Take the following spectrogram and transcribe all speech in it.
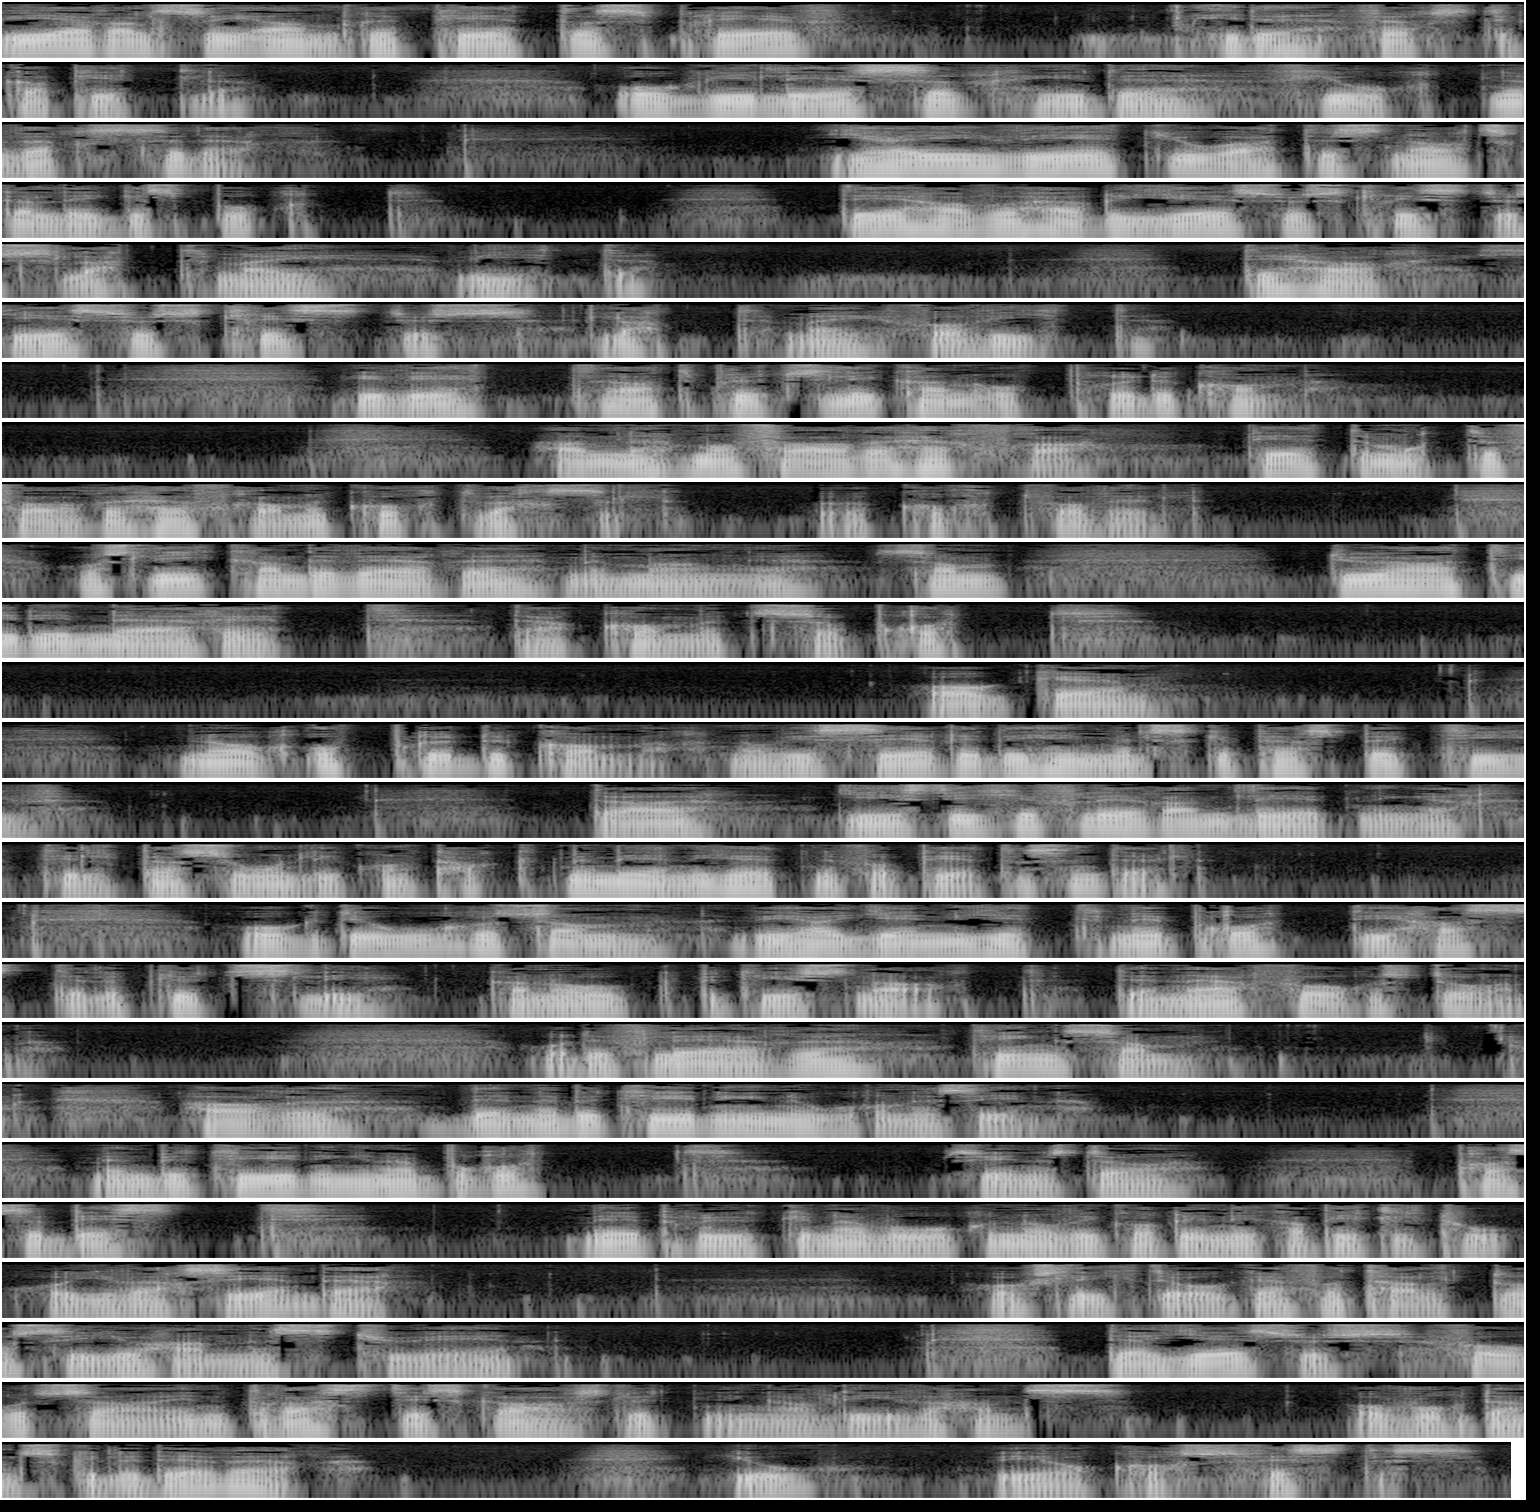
Vi er altså i andre Peters brev, i det første kapitlet, og vi leser i det fjortende verset der. Jeg vet jo at det snart skal legges bort. Det har vår Herre Jesus Kristus latt meg vite. Det har Jesus Kristus latt meg få vite. Vi vet at plutselig kan oppbruddet komme. Han må fare herfra. Peter måtte fare herfra med kort varsel kort farvel. Og slik kan det være med mange som du har hatt i din nærhet, det har kommet så brått. Og når oppbruddet kommer, når vi ser i det himmelske perspektiv, da gis det ikke flere anledninger til personlig kontakt med menighetene for Peters del og det ordet som vi har gjengitt med brått i hast eller plutselig, kan òg bety snart, det er nær forestående. Og det er flere ting som har denne betydningen i ordene sine. Men betydningen av brått synes det å passe best med bruken av ordet når vi går inn i kapittel to og i vers én der, og slik det òg er fortalt oss i Johannes 21 der Jesus forutsa en drastisk avslutning av livet hans. Og hvordan skulle det være? Jo, ved å korsfestes.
